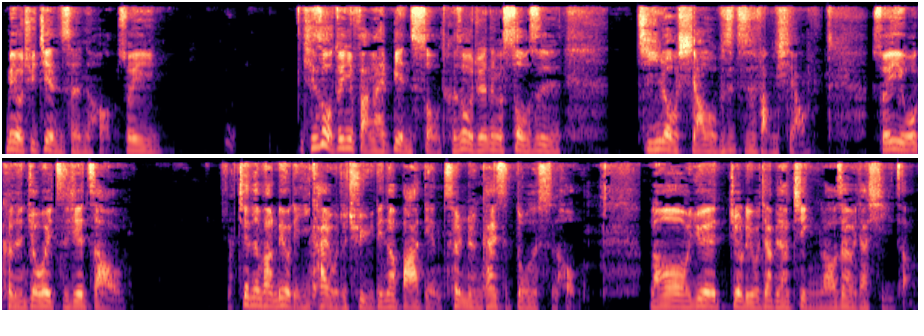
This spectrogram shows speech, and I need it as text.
没有去健身了哈，所以其实我最近反而还变瘦，可是我觉得那个瘦是肌肉消，而不是脂肪消，所以我可能就会直接找。健身房六点一开我就去练到八点，趁人开始多的时候，然后因为就离我家比较近，然后再回家洗澡。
